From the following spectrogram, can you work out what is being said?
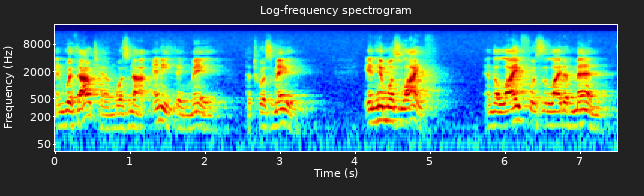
and without him was not anything made that was made. In him was life, and the life was the light of men.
